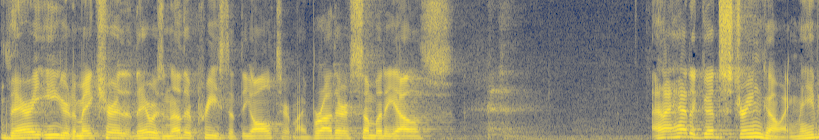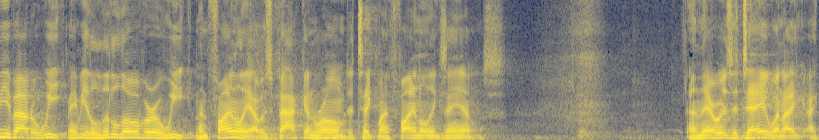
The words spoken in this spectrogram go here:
very eager to make sure that there was another priest at the altar my brother, somebody else. And I had a good string going, maybe about a week, maybe a little over a week. And then finally, I was back in Rome to take my final exams. And there was a day when I,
